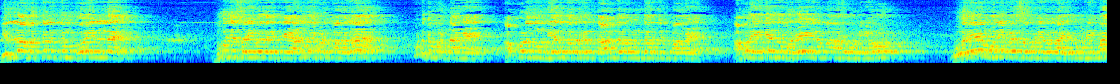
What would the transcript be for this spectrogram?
எல்லா மக்களுக்கும் கோயில்ல பூஜை செய்வதற்கு அனுமதி கொடுப்பாங்களா? கொடுக்க மாட்டாங்க. அப்பொழுதும் உயர்ந்தவர்கள் தாழ்ந்தவர்கள் அப்புறம் எங்க இருந்து ஒரே இனமா ஆக முடியும்? ஒரே மொழி பேசக்கூடியவர்களா இருக்க முடியுமா?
